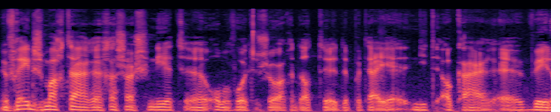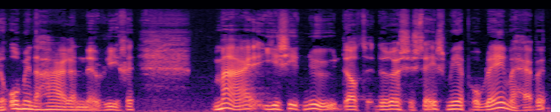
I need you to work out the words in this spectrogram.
een vredesmacht daar gestationeerd om ervoor te zorgen dat de partijen niet elkaar wederom in de haren vliegen. Maar je ziet nu dat de Russen steeds meer problemen hebben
